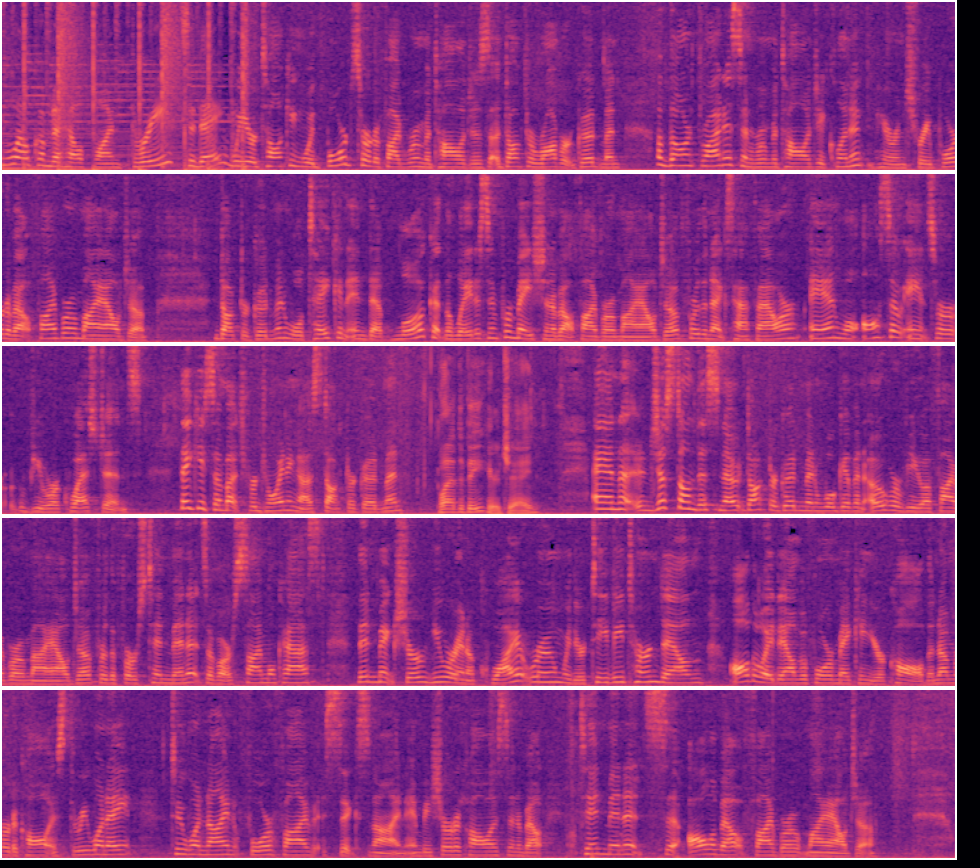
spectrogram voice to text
Welcome to Healthline 3. Today we are talking with board certified rheumatologist uh, Dr. Robert Goodman of the Arthritis and Rheumatology Clinic here in Shreveport about fibromyalgia. Dr. Goodman will take an in-depth look at the latest information about fibromyalgia for the next half hour and will also answer viewer questions. Thank you so much for joining us, Dr. Goodman. Glad to be here, Jade. And just on this note, Dr. Goodman will give an overview of fibromyalgia for the first 10 minutes of our simulcast. Then make sure you are in a quiet room with your TV turned down, all the way down before making your call. The number to call is 318 219 4569. And be sure to call us in about 10 minutes, all about fibromyalgia.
